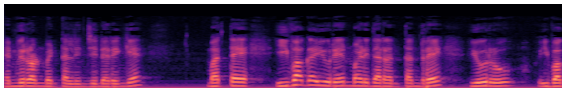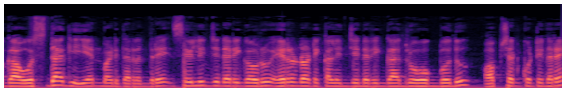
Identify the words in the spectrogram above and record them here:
ಎನ್ವಿರಾನ್ಮೆಂಟಲ್ ಇಂಜಿನಿಯರಿಂಗ್ಗೆ ಮತ್ತೆ ಇವಾಗ ಇವ್ರು ಏನ್ ಮಾಡಿದ್ದಾರೆ ಅಂತಂದ್ರೆ ಇವರು ಇವಾಗ ಹೊಸದಾಗಿ ಏನ್ ಮಾಡಿದ್ದಾರೆ ಅಂದ್ರೆ ಸಿವಿಲ್ ಇಂಜಿನಿಯರಿಂಗ್ ಅವರು ಏರೋನಾಟಿಕಲ್ ಇಂಜಿನಿಯರಿಂಗ್ ಆದ್ರೂ ಹೋಗ್ಬೋದು ಆಪ್ಷನ್ ಕೊಟ್ಟಿದ್ದಾರೆ.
